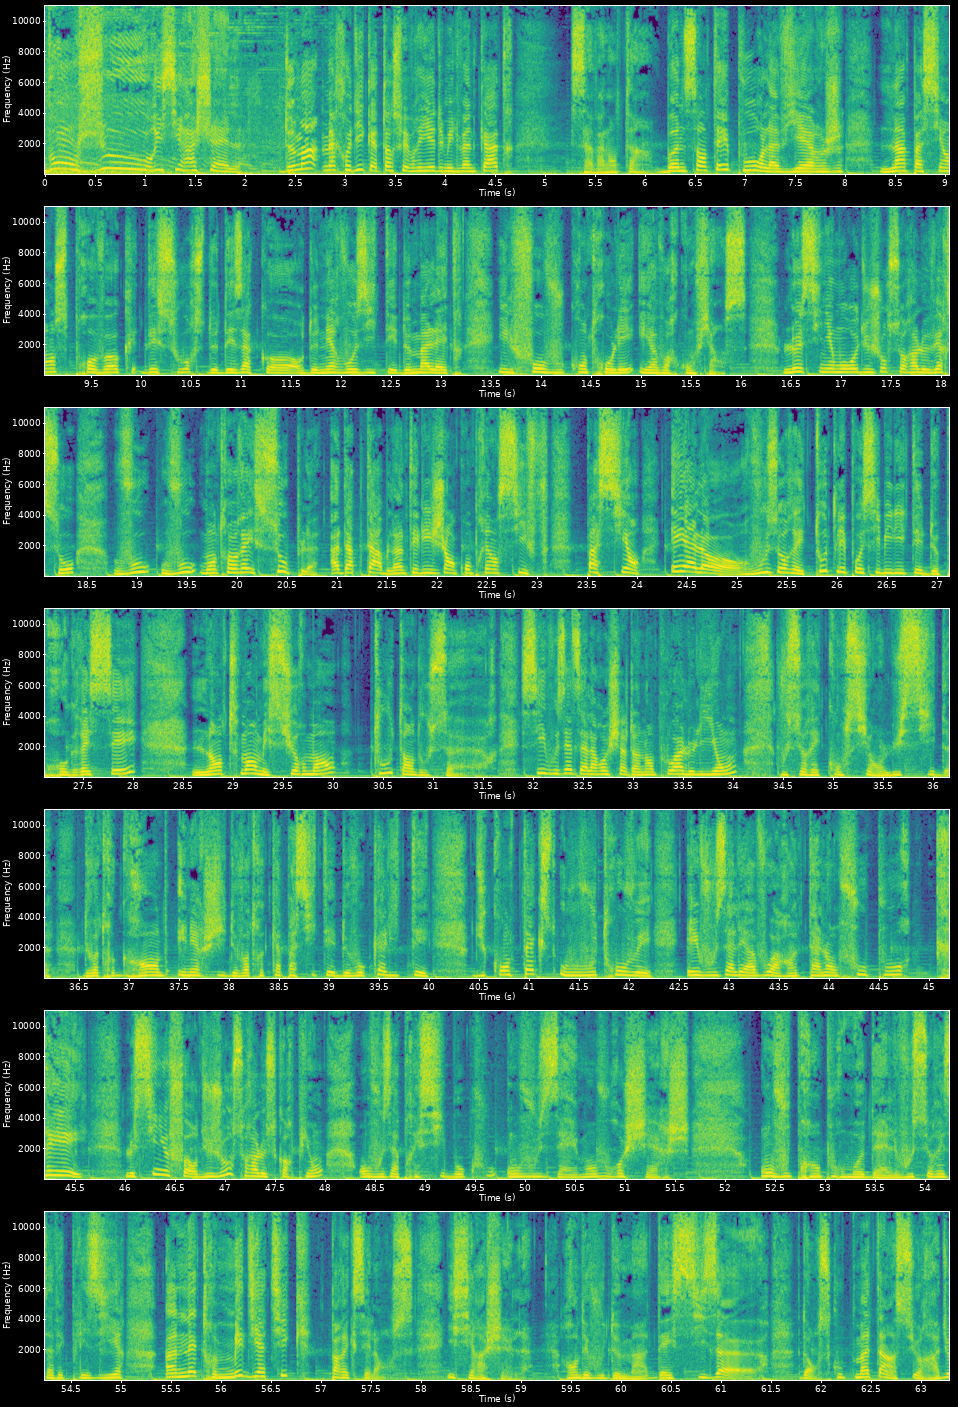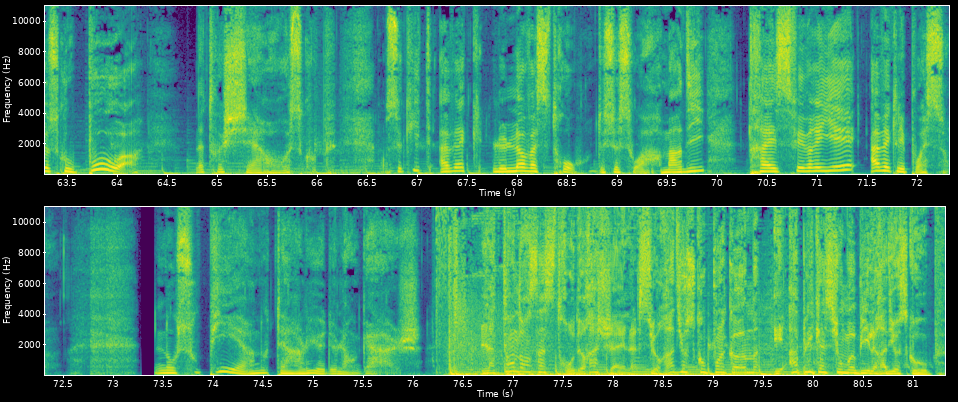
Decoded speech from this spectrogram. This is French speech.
Bonjour, ici Rachel. Demain, mercredi 14 février 2024, Saint-Valentin. Bonne santé pour la Vierge. L'impatience provoque des sources de désaccord, de nervosité, de mal-être. Il faut vous contrôler et avoir confiance. Le signe amoureux du jour sera le Verseau. Vous vous montrerez souple, adaptable, intelligent, compréhensif, patient et alors vous aurez toutes les possibilités de progresser lentement mais sûrement tout en douceur. Si vous êtes à la recherche d'un emploi, le lion, vous serez conscient, lucide de votre grande énergie, de votre capacité, de vos qualités, du contexte où vous vous trouvez et vous allez avoir un talent fou pour créer. Le signe fort du jour sera le scorpion. On vous apprécie beaucoup, on vous aime, on vous recherche. On vous prend pour modèle. Vous serez avec plaisir un être médiatique par excellence. Ici Rachel. Rendez-vous demain dès 6 heures dans Scoop Matin sur Radio Scoop pour notre cher horoscope. On se quitte avec le Love Astro de ce soir, mardi 13 février avec les poissons. Nos soupirs nous un lieu de langage. La tendance astro de Rachel sur radioscope.com et application mobile Radioscope.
